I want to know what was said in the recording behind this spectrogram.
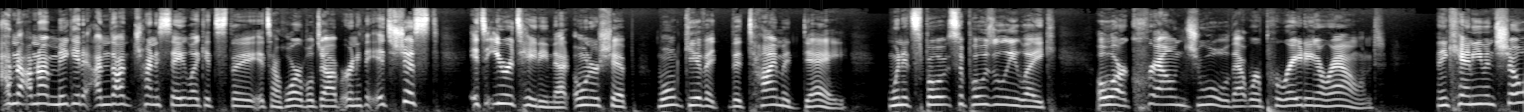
I'm not I'm not making it I'm not trying to say like it's the it's a horrible job or anything. It's just it's irritating that ownership won't give it the time of day when it's spo- supposedly like oh our crown jewel that we're parading around. They can't even show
